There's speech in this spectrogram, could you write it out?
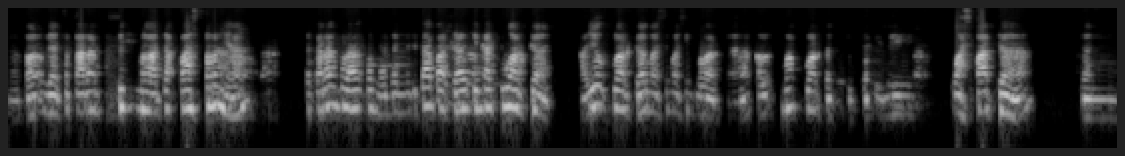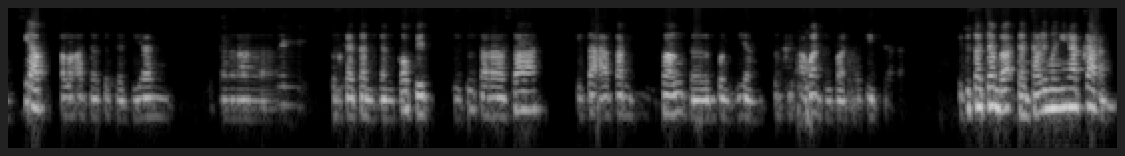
Nah, kalau lihat sekarang melacak klasternya, sekarang pembahasan kita pada tingkat keluarga. Ayo keluarga masing-masing keluarga, kalau semua keluarga juga ini waspada dan siap kalau ada kejadian uh, berkaitan dengan COVID, itu saya rasa kita akan selalu dalam kondisi yang lebih aman daripada tidak. Itu saja Mbak, dan saling mengingatkan.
